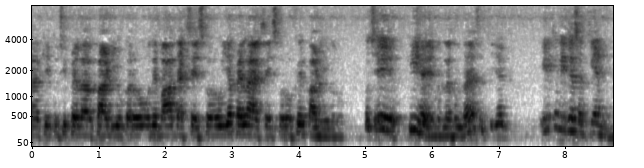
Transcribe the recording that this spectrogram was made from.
ਆ ਕਿ ਤੁਸੀਂ ਪਹਿਲਾਂ ਕਾਰਡੀਓ ਕਰੋ ਉਹਦੇ ਬਾਅਦ ਐਕਸਰਸਾਈਜ਼ ਕਰੋ ਜਾਂ ਪਹਿਲਾਂ ਐਕਸਰਸਾਈਜ਼ ਕਰੋ ਫਿਰ ਕਾਰਡੀਓ ਕਰੋ। ਕੁਛ ਇਹ ਕੀ ਹੈ? ਮਤਲਬ ਹੁੰਦਾ ਹੈ ਸੱਚੀ ਹੈ ਇਹ ਤਾਂ ਚੀਜ਼ਾਂ ਸੱਚੀਆਂ ਨੇ.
